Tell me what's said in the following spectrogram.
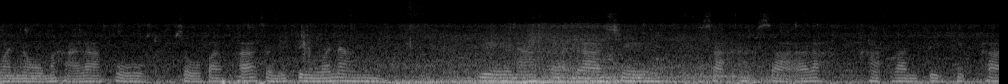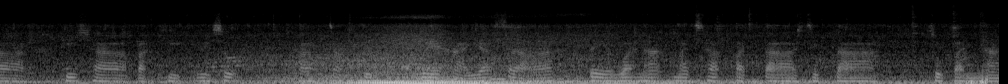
วันโน มหาลาโคโสปาพะสมิติงวนัง เยนาคราเชสหสาระหะวันติพิพาทิชาปะขิวิสุภาจักตุเวหายสา เตวนะมัชปตตาจิตตา สุปันนา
